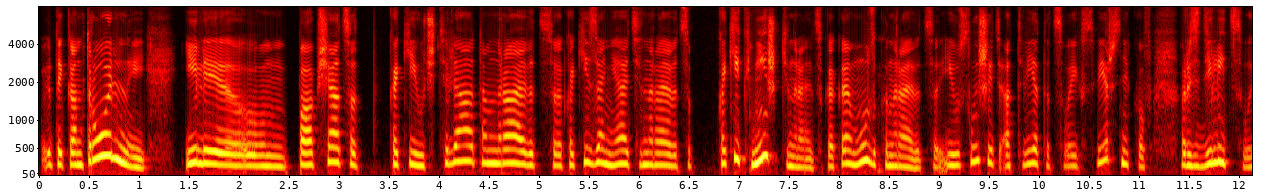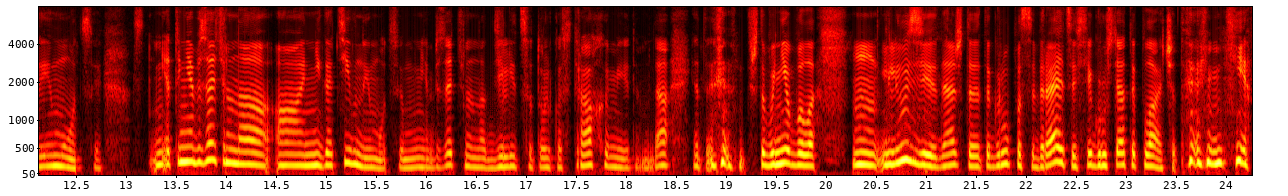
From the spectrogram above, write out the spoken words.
этой контрольной, или эм, пообщаться, какие учителя там нравятся, какие занятия нравятся, какие книжки нравятся, какая музыка нравится, и услышать ответ от своих сверстников, разделить свои эмоции. Это не обязательно а, негативные эмоции, не обязательно делиться только страхами, там, да, это, чтобы не было иллюзии, да, что эта группа собирается, и все грустят и плачут. Нет,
